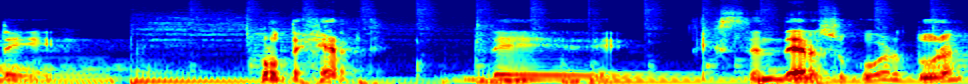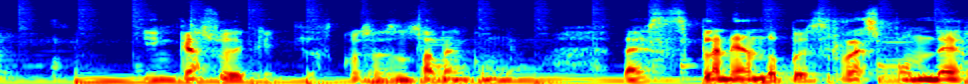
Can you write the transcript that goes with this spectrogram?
de protegerte, de extender su cobertura y en caso de que las cosas no salgan como las estás planeando, pues responder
